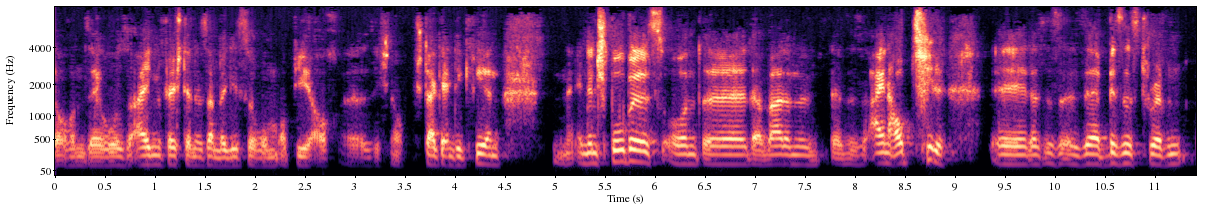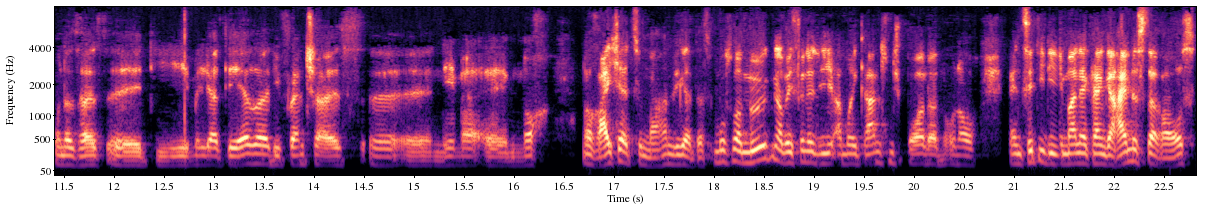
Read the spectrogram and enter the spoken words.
auch ein sehr großes Eigenverständnis haben. Da geht es darum, ob die auch äh, sich noch stärker integrieren in den Spobels. Und äh, da war dann ein Hauptziel, äh, das ist sehr business-driven. Und das heißt, äh, die Milliardäre, die Franchise-Nehmer äh, noch noch reicher zu machen. Wie gesagt, das muss man mögen, aber ich finde, die amerikanischen Sportler und auch Man City, die machen ja kein Geheimnis daraus.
